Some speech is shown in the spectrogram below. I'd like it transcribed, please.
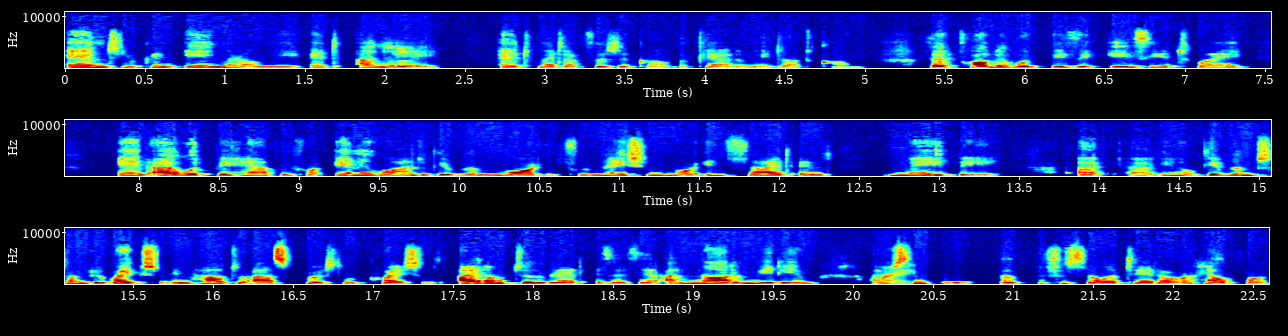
And you can email me at annalie at metaphysicalacademy.com. That probably would be the easiest way. And I would be happy for anyone to give them more information, more insight, and maybe, uh, uh, you know, give them some direction in how to ask personal questions. I don't do that. As I said, I'm not a medium. I'm right. simply a, a, facilitator or helper.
